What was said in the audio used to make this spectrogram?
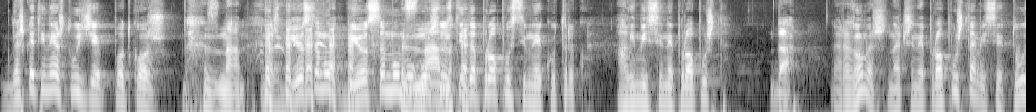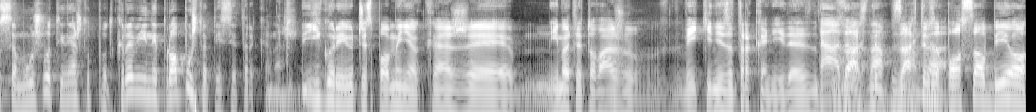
znaš kada ti nešto uđe pod kožu? Znam. Znaš, bio sam u, bio sam u mogućnosti da propustim neku trku, ali mi se ne propušta. Da. Razumeš? Znači, ne propušta mi se, tu sam ušlo ti nešto pod krvi i ne propušta ti se trka, znaš. Igor je juče spominjao, kaže, imate to važno, vikend je za trkanje, ide da, zahtev, znam, zahtev znam, za da. posao bio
